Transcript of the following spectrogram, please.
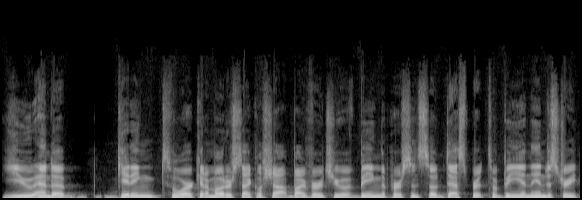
you end up getting to work at a motorcycle shop by virtue of being the person so desperate to be in the industry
